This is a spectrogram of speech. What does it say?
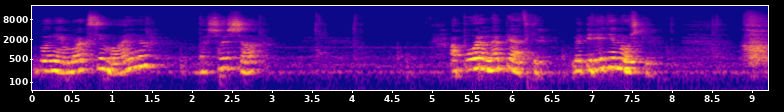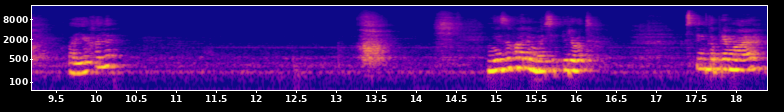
Выполняем максимально большой шаг. Опора на пятки, на передние ножки. Поехали. Не заваливайся вперед. Спинка прямая.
